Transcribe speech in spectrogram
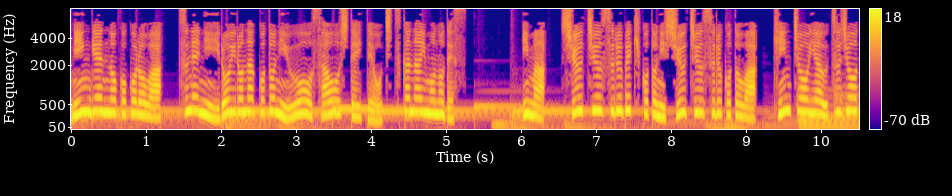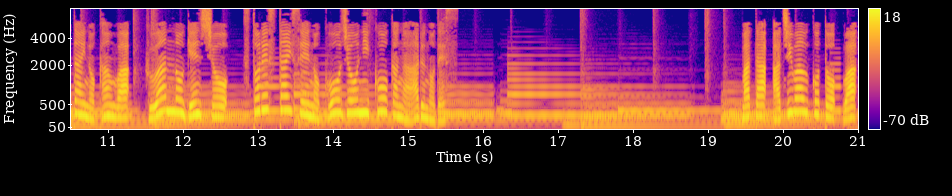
人間の心は常に色々なことに右往左往していて落ち着かないものです。今、集中するべきことに集中することは、緊張やうつ状態の緩和、不安の減少、ストレス耐性の向上に効果があるのです。また味わうことは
